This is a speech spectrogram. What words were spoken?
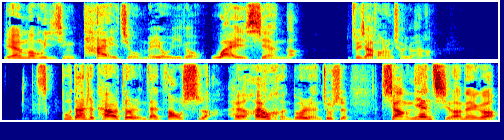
联盟已经太久没有一个外线的最佳防守球员了。不单是凯尔特人在造势啊，还有还有很多人就是想念起了那个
